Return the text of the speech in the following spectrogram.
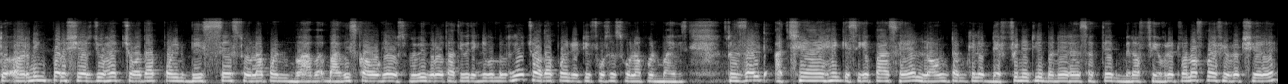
तो अर्निंग पर शेयर जो है 14.20 से 16.22 का हो गया, उसमें भी ग्रोथ आती हुई देखने को मिल रही है 14.84 से 16.22 रिज़ल्ट अच्छे आए हैं किसी के पास है लॉन्ग टर्म के लिए डेफिनेटली बने रह सकते हैं। मेरा favourite one of my favourite share है।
